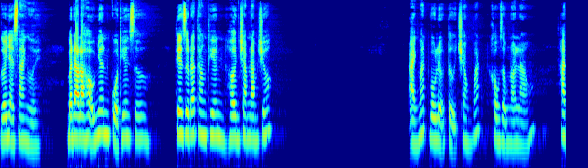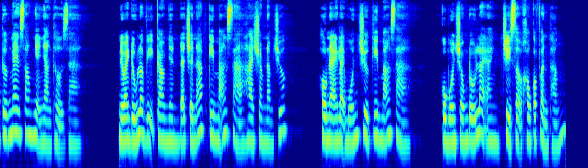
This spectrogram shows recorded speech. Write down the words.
gỡ nhận sai người. Bà đạo là hậu nhân của thiên sư. Thiên sư đã thăng thiên hơn trăm năm trước. Ánh mắt vô lượng tử trong mắt không giống nói láo. Hà Tường nghe xong nhẹ nhàng thở ra. Nếu anh đúng là vị cao nhân đã trấn áp kim mãng xà 200 năm trước, hôm nay anh lại muốn trừ kim mãng xà. Cô muốn chống đối lại anh, chỉ sợ không có phần thắng.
